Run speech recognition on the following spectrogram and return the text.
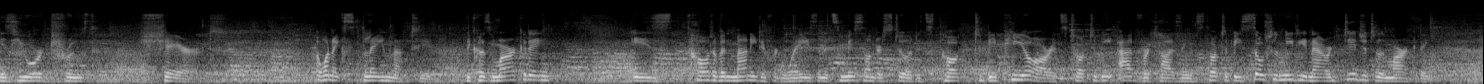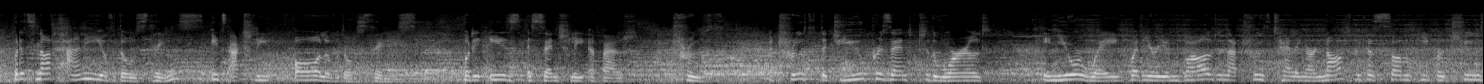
is your truth shared. I want to explain that to you because marketing is thought of in many different ways and it's misunderstood. It's thought to be PR, it's thought to be advertising, it's thought to be social media now or digital marketing. But it's not any of those things, it's actually all of those things. But it is essentially about truth. A truth that you present to the world in your way, whether you're involved in that truth telling or not, because some people choose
